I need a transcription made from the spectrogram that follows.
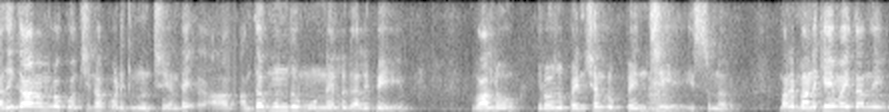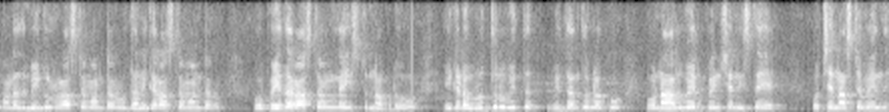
అధికారంలోకి వచ్చినప్పటికి నుంచి అంటే అంతకుముందు మూడు నెలలు కలిపి వాళ్ళు ఈరోజు పెన్షన్లు పెంచి ఇస్తున్నారు. మరి మనకేమవుతుంది మనది మిగులు రాష్ట్రం అంటారు ధనిక రాష్ట్రం అంటారు. ఓ పేద రాష్ట్రంలో ఇస్తున్నప్పుడు ఇక్కడ వృద్ధులు విత వితంతులకు ఓ నాలుగు వేలు పెన్షన్ ఇస్తే వచ్చే నష్టమైంది?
